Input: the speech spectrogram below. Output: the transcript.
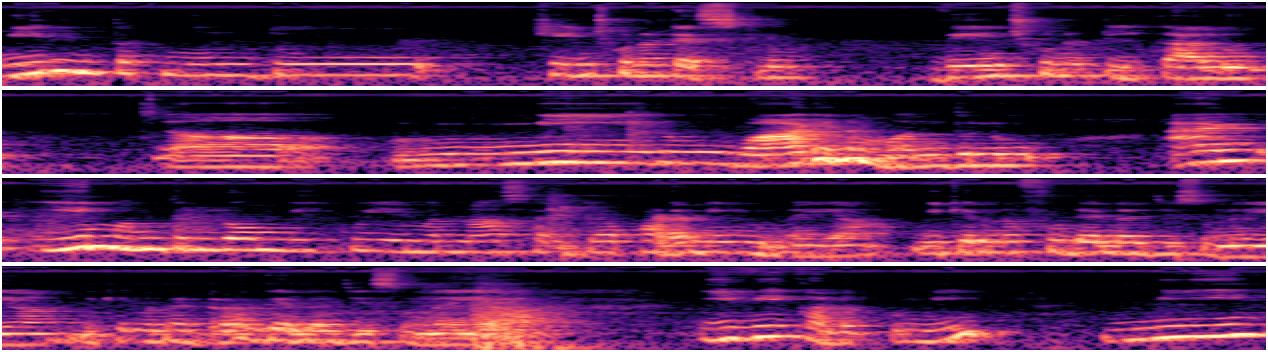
మీరు ఇంతకు ముందు చేయించుకున్న టెస్ట్లు వేయించుకున్న టీకాలు మీరు వాడిన మందులు అండ్ ఈ మందుల్లో మీకు ఏమన్నా సరిగ్గా పడని ఉన్నాయా? మీకు ఏమైనా ఫుడ్ ఎలర్జీస్ ఉన్నాయా? మీకు ఏమైనా డ్రగ్ ఎలర్జీస్ ఉన్నాయా? ఇవి కనుక్కుని మీ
